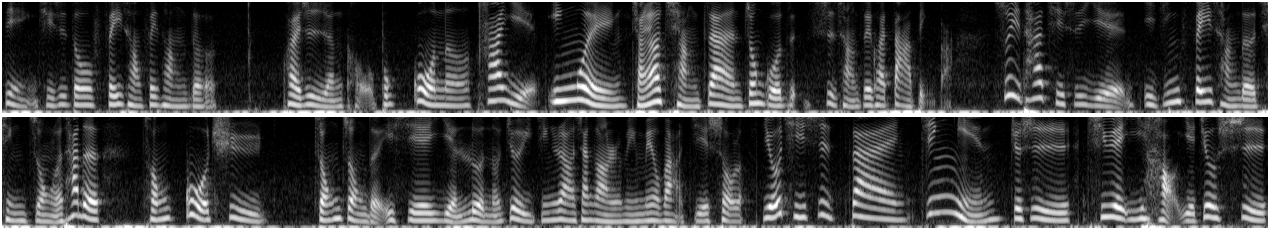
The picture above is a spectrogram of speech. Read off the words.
电影，其实都非常非常的。脍炙人口。不过呢，他也因为想要抢占中国这市场这块大饼吧，所以他其实也已经非常的轻重了。他的从过去种种的一些言论呢，就已经让香港人民没有办法接受了。尤其是在今年，就是七月一号，也就是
